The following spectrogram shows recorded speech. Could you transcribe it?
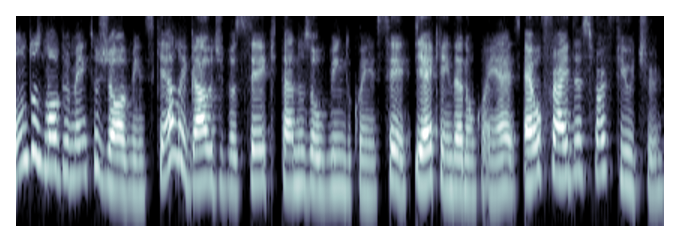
Um dos movimentos jovens que é legal de você que está nos ouvindo conhecer, se é que ainda não conhece, é o Fridays for Future,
